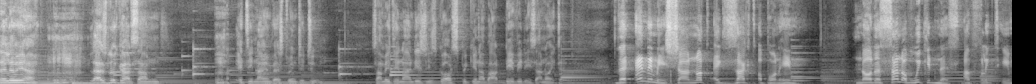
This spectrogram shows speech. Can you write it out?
Hallelujah. Let's look at Psalm 89, verse 22. Psalm 89, this is God speaking about David is anointed. The enemy shall not exact upon him, nor the son of wickedness afflict him.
